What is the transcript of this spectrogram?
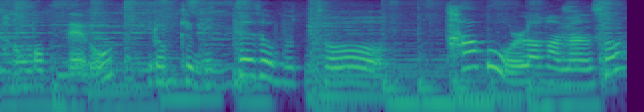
방법대로 이렇게 밑에서부터 타고 올라가면서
